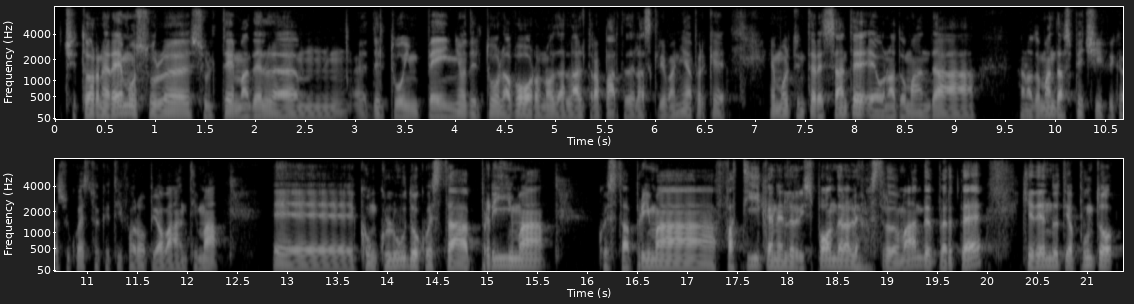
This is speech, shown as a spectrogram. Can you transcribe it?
Ci torneremo sul, sul tema del, mm, del, tuo impegno, del tuo lavoro, no? dall'altra parte della scrivania, perché è molto interessante e ho una domanda una domanda specifica su questo che ti farò più avanti, ma eh, concludo questa prima, questa prima fatica nel rispondere alle nostre domande per te, chiedendoti appunto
